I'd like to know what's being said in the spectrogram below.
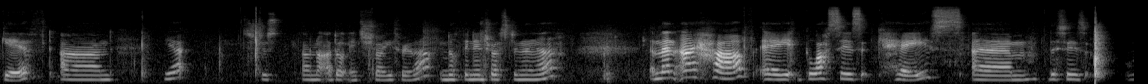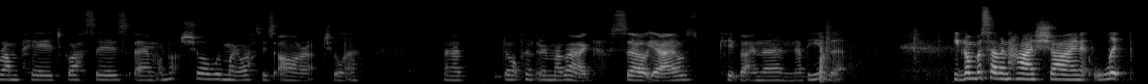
gift and yeah it's just I'm not I don't need to show you through that. Nothing interesting in there. And then I have a glasses case. Um this is Rampage glasses. Um I'm not sure where my glasses are actually. And I don't think they're in my bag. So yeah I always keep that in there and never use it number 7 High Shine lip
